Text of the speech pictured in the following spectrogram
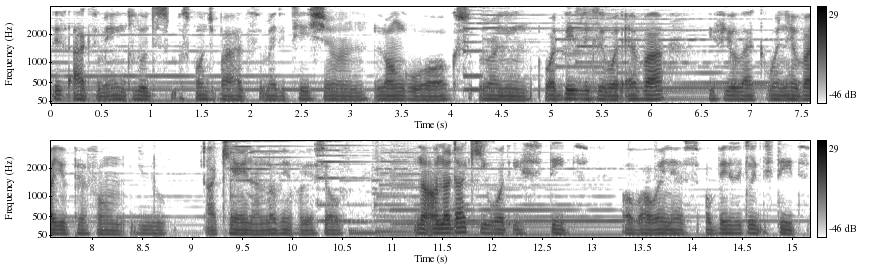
These acts may include sponge baths, meditation, long walks, running, but basically whatever you feel like whenever you perform, you are caring and loving for yourself. Now, another keyword is state of awareness, or basically the state.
